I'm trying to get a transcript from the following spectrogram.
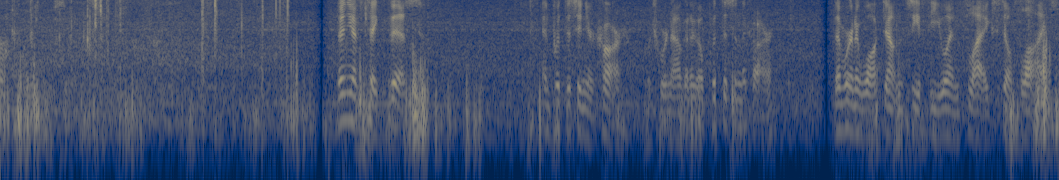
Oh, where's the receipt? Then you have to take this and put this in your car, which we're now going to go put this in the car. Then we're going to walk down and see if the UN flag still flies.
